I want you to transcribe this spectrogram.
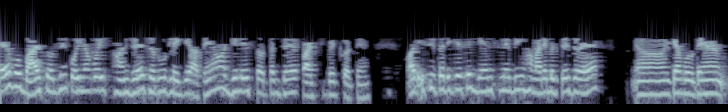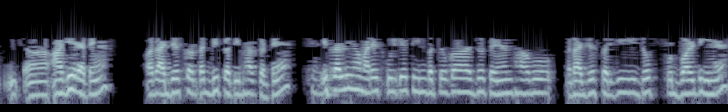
है वो बाल शोध में कोई ना कोई स्थान जो है ज़रूर लेके आते हैं और ज़िले स्तर तक जो है पार्टिसिपेट करते हैं। और इसी तरीके से गेम्स में भी हमारे बच्चे जो है आ, क्या बोलते हैं आ, आगे रहते हैं और राज्य स्तर तक भी प्रतिभाग करते हैं। इस साल ही हमारे स्कूल के तीन बच्चों का जो चयन था वो राज्य स्तर की जो फुटबॉल टीम है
